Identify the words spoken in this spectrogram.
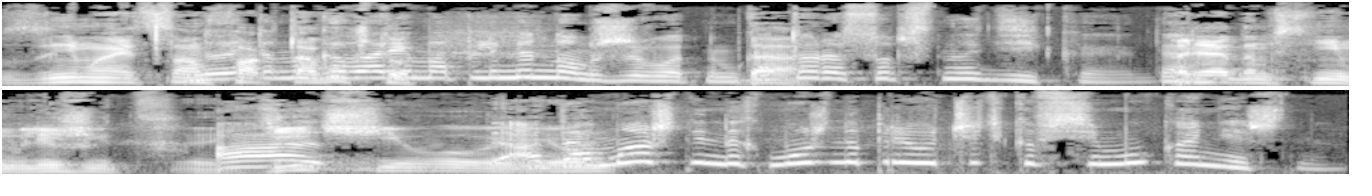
занимает сам Но факт это мы того, говорим что... о племенном животном, да. которое, собственно, дикое. Да. Рядом с ним лежит э, а, дичь его. А он... домашних можно приучить ко всему, конечно,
